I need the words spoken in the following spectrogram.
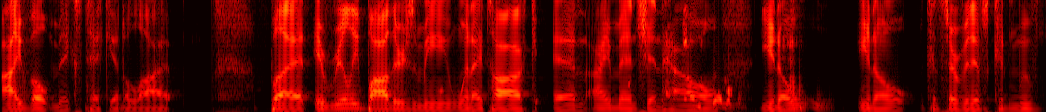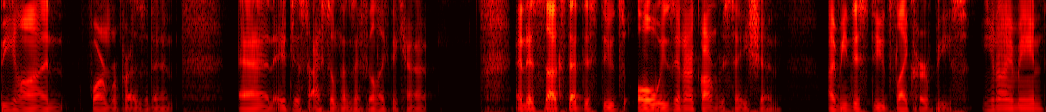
I vote mixed ticket a lot. But it really bothers me when I talk and I mention how, you know, you know, conservatives could move beyond former president. And it just I sometimes I feel like they can't. And it sucks that this dude's always in our conversation. I mean, this dude's like herpes. You know what I mean?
